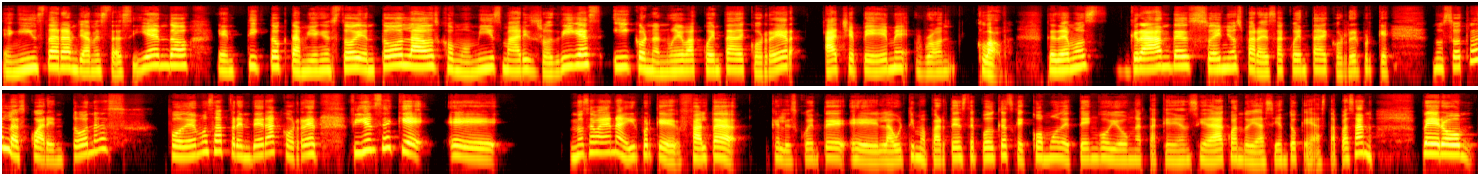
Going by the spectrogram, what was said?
En Instagram ya me estás siguiendo, en TikTok también estoy, en todos lados como Miss Maris Rodríguez y con la nueva cuenta de correr HPM Run Club. Tenemos grandes sueños para esa cuenta de correr porque nosotras las cuarentonas podemos aprender a correr. Fíjense que eh, no se vayan a ir porque falta que les cuente eh, la última parte de este podcast, que cómo detengo yo un ataque de ansiedad cuando ya siento que ya está pasando. Pero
